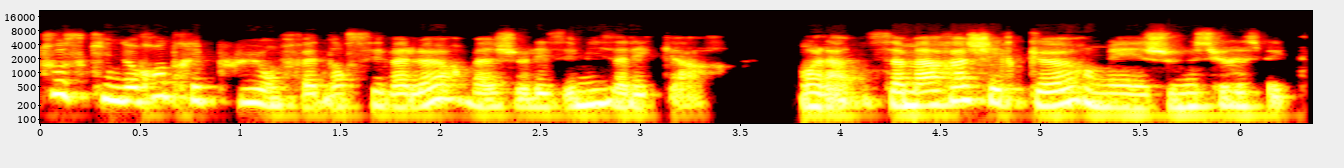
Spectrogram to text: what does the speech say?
tout ce qui ne rentrait plus en fait dans ces valeurs, bah, je les ai mises à l'écart. Voilà, ça m'a arraché le cœur, mais je me suis respectée.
